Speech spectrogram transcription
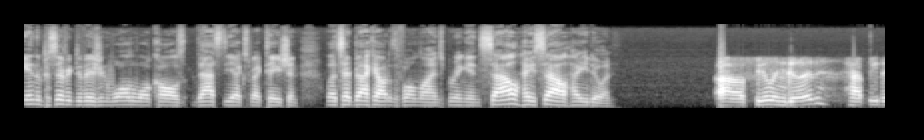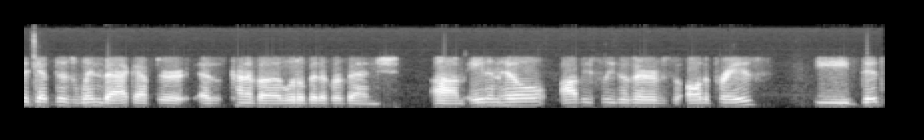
in the Pacific Division, wall to wall calls. That's the expectation. Let's head back out to the phone lines, bring in Sal. Hey, Sal, how you doing? Uh, feeling good. Happy to get this win back after as kind of a little bit of revenge. Um, Adin Hill obviously deserves all the praise he did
